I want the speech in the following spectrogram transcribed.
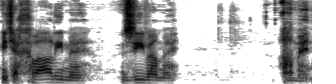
My ťa chválime, vzývame. Amen.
